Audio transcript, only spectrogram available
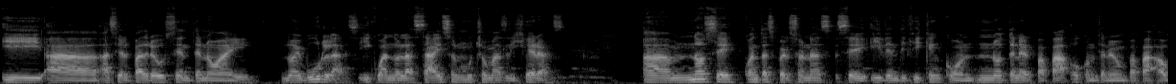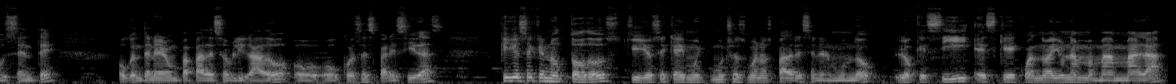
Y ah, hacia el padre ausente no hay, no hay burlas. Y cuando las hay son mucho más ligeras. No sé cuántas personas se identifiquen con no tener papá o con tener un papá ausente o con tener un papá desobligado o, cosas parecidas. Que yo sé que no todos, que yo sé que hay mu- muchos buenos padres en el mundo. Lo que sí es que cuando hay una mamá mala,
